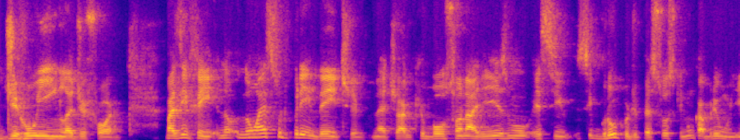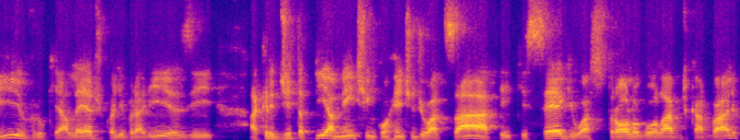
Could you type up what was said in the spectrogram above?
de ruim lá de fora. Mas, enfim, não, não é surpreendente, né, Tiago, que o bolsonarismo, esse, esse grupo de pessoas que nunca abriu um livro, que é alérgico a livrarias e acredita piamente em corrente de WhatsApp, que segue o astrólogo Olavo de Carvalho,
